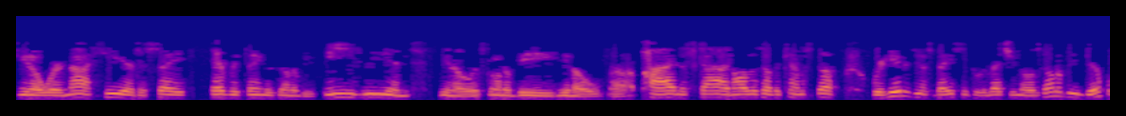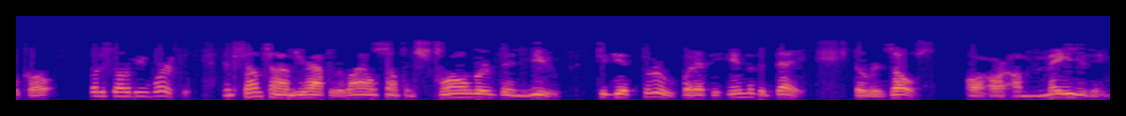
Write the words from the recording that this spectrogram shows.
you know, we're not here to say everything is going to be easy and, you know, it's going to be, you know, uh, pie in the sky and all this other kind of stuff. We're here to just basically let you know it's going to be difficult, but it's going to be worth it. And sometimes you have to rely on something stronger than you to get through. But at the end of the day, the results are, are amazing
